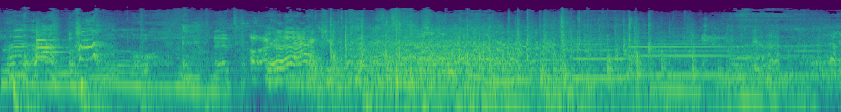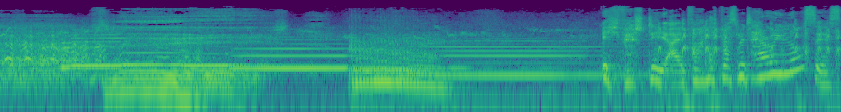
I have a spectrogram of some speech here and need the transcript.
Ich verstehe einfach nicht, was mit Harry los ist.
